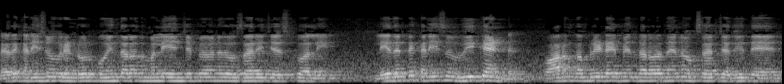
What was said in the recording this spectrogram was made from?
లేదా కనీసం ఒక రెండు రోజులు పోయిన తర్వాత మళ్ళీ ఏం చెప్పామనేది ఒకసారి చేసుకోవాలి. లేదంటే కనీసం వీకెండ్ వారం కంప్లీట్ అయిపోయిన తర్వాత అయినా ఒకసారి చదివితే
